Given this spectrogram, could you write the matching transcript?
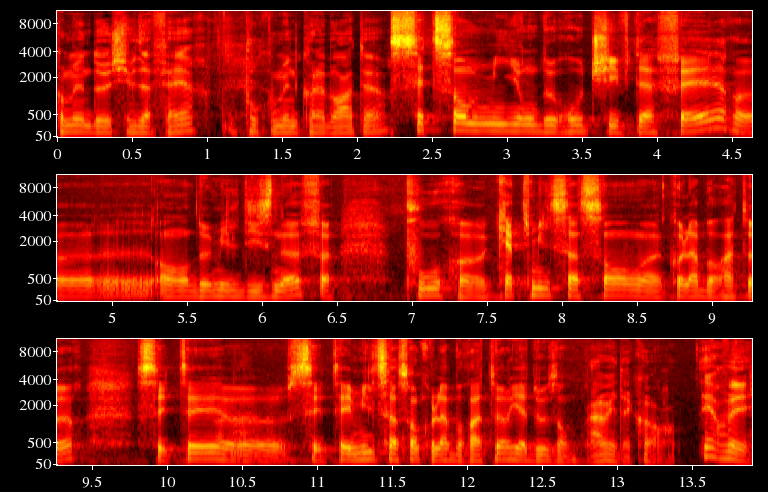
Combien de chiffre d'affaires Pour combien de collaborateurs? 700 millions d'euros de chiffre d'affaires en 2019 pour 4500 euh, euh, collaborateurs. C'était ah c'était 1500 collaborateurs il y a deux ans. Ah oui, d'accord. Hervé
